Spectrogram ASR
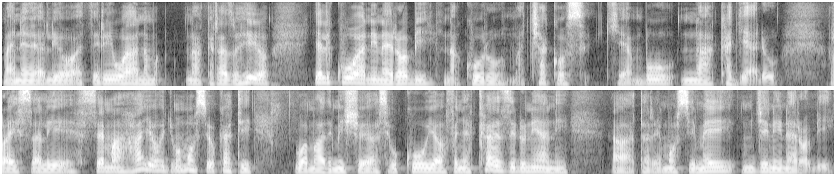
Maeneo yaliyoathiriwa na, na katazo hilo yalikuwa ni Nairobi, Nakuru, Machakos, Kiambu na Kajiado. Rais aliyesema hayo Jumamosi wakati wa maadhimisho ya sikukuu ya wafanyakazi duniani uh, tarehe mosi Mei mjini Nairobi,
